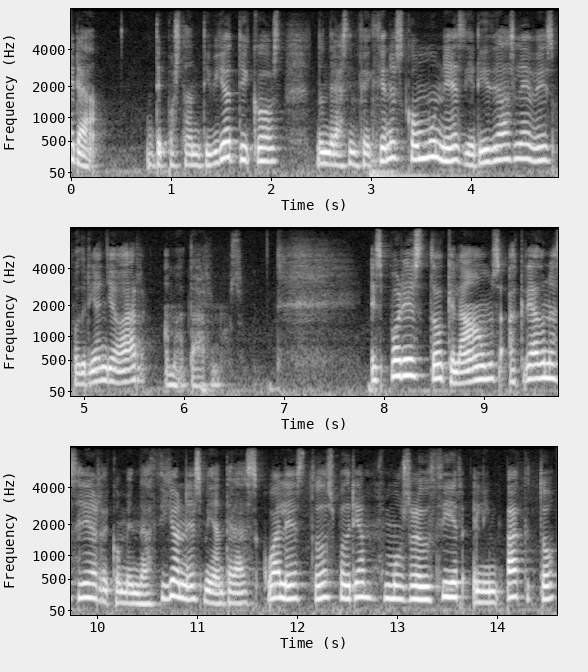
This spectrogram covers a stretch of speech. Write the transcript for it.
era de postantibióticos donde las infecciones comunes y heridas leves podrían llegar a matarnos. Es por esto que la OMS ha creado una serie de recomendaciones mediante las cuales todos podríamos reducir el impacto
